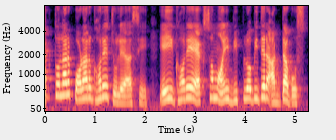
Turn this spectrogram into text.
একতলার পড়ার ঘরে চলে আসে। এই ঘরে একসময় বিপ্লবীদের আড্ডা বসত।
